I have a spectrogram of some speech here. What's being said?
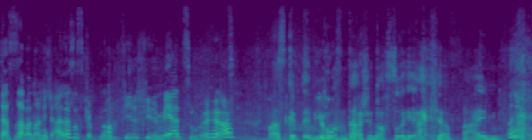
Das ist aber noch nicht alles, es gibt noch viel, viel mehr Zubehör. Was gibt denn die Hosentasche noch so her? Ja, fein.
